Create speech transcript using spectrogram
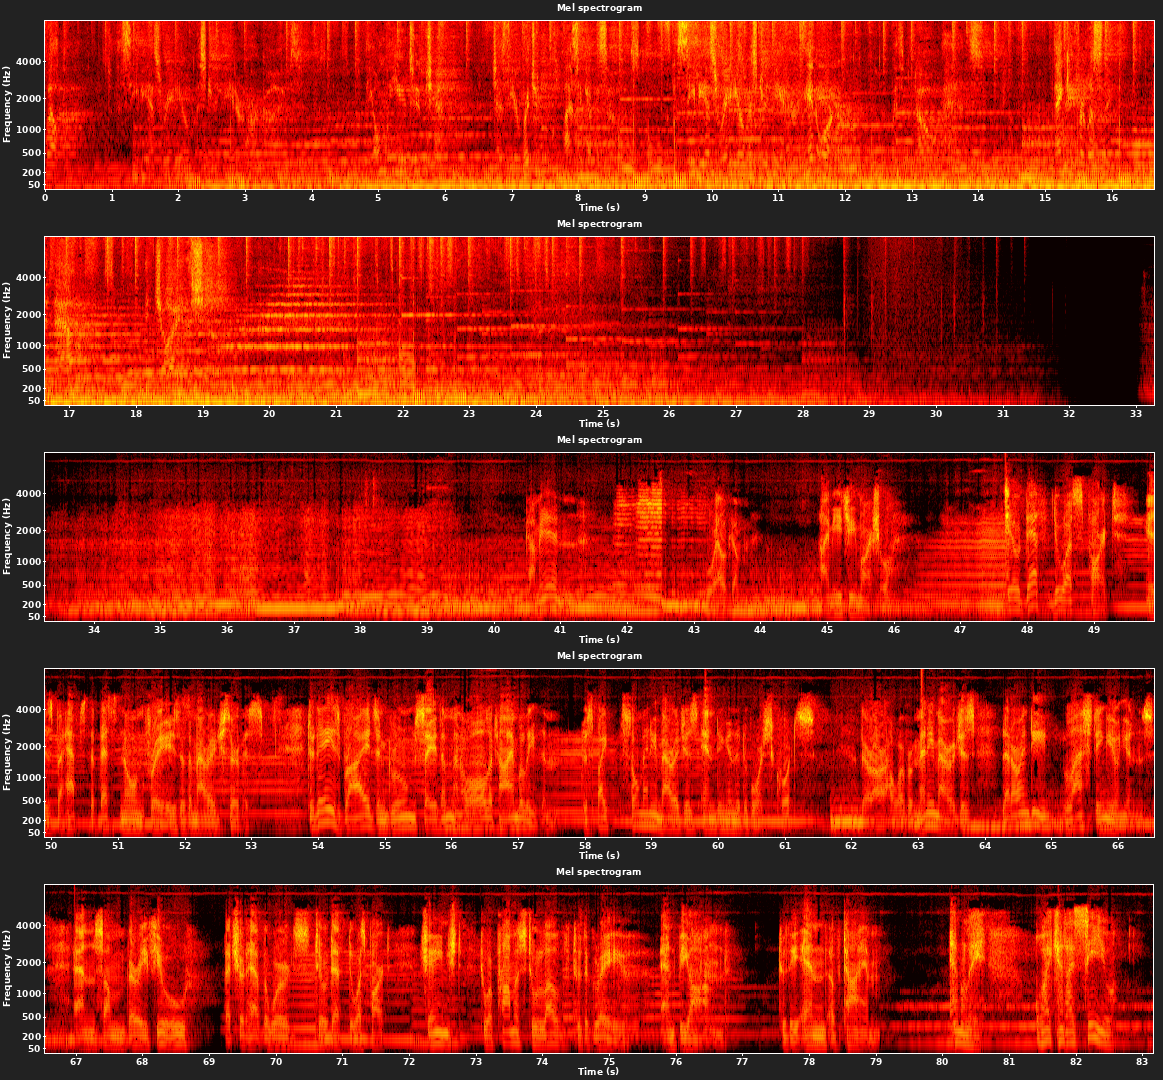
Welcome to the CBS Radio Mystery Theater Archives, the only YouTube channel which has the original classic episodes of the CBS Radio Mystery Theater in order with no ads. Thank you for listening, and now enjoy the show. Till death do us part is perhaps the best known phrase of the marriage service. Today's brides and grooms say them and all the time believe them, despite so many marriages ending in the divorce courts. There are, however, many marriages that are indeed lasting unions, and some very few that should have the words, till death do us part, changed to a promise to love to the grave and beyond, to the end of time. Emily, why can't I see you?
